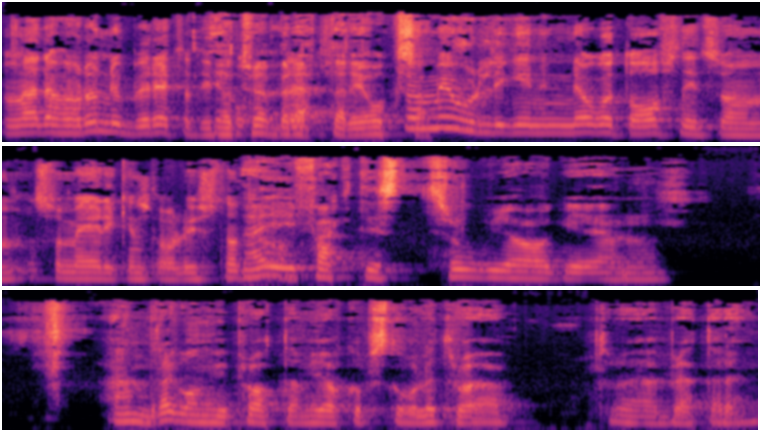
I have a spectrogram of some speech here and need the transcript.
Nej, det har du nu berättat i jag tror jag berättade det också. Förmodligen i något avsnitt som, som Erik inte har lyssnat Nej, på. faktiskt tror jag andra gången vi pratade med Jakob Ståhle tror jag, tror jag berättade.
